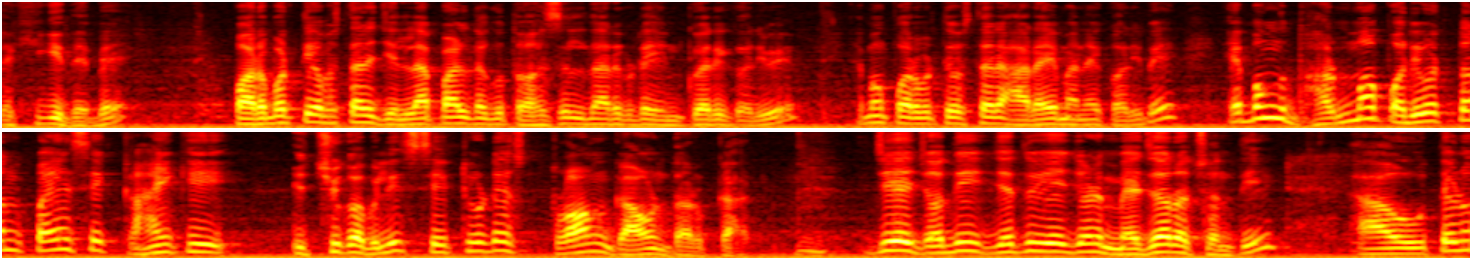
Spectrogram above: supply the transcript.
ଲେଖିକି ଦେବେ ପରବର୍ତ୍ତୀ ଅବସ୍ଥାରେ ଜିଲ୍ଲାପାଳ ତାଙ୍କୁ ତହସିଲଦାର ଗୋଟେ ଇନକ୍ୱାରି କରିବେ ଏବଂ ପରବର୍ତ୍ତୀ ଅବସ୍ଥାରେ ଆର୍ଆଇ ମାନେ କରିବେ ଏବଂ ଧର୍ମ ପରିବର୍ତ୍ତନ ପାଇଁ ସେ କାହିଁକି ଇଚ୍ଛୁକ ବୋଲି ସେଠି ଗୋଟେ ଷ୍ଟ୍ରଙ୍ଗ ଗ୍ରାଉଣ୍ଡ ଦରକାର ଯେ ଯଦି ଯେହେତୁ ଏ ଜଣେ ମେଜର ଅଛନ୍ତି ଆଉ ତେଣୁ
